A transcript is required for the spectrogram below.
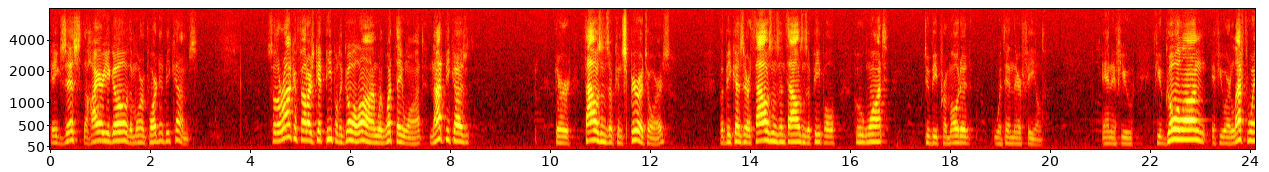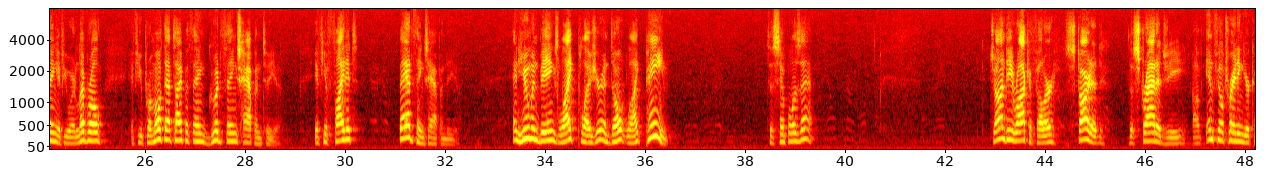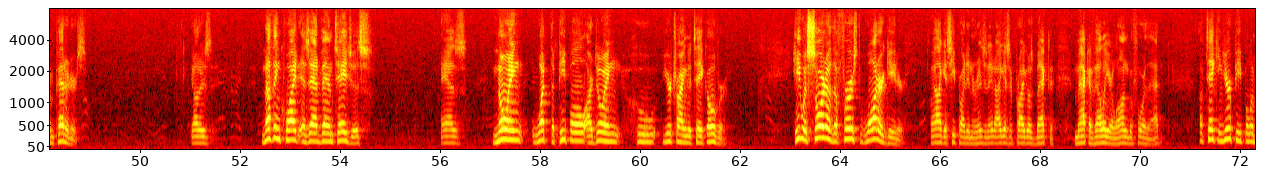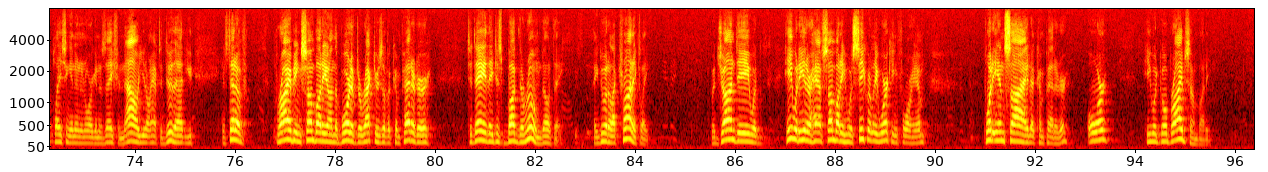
It exists. The higher you go, the more important it becomes. So the Rockefellers get people to go along with what they want, not because there are thousands of conspirators, but because there are thousands and thousands of people who want to be promoted within their field. And if you if you go along, if you are left wing, if you are liberal, if you promote that type of thing, good things happen to you. If you fight it, bad things happen to you. And human beings like pleasure and don't like pain. It's as simple as that. John D. Rockefeller started the strategy of infiltrating your competitors. You know, there's nothing quite as advantageous as knowing what the people are doing who you're trying to take over. He was sort of the first Watergator. Well, I guess he probably didn't originate. I guess it probably goes back to Machiavelli or long before that, of taking your people and placing it in an organization. Now you don't have to do that. You, instead of bribing somebody on the board of directors of a competitor, today they just bug the room, don't they? They do it electronically. But John D. would he would either have somebody who was secretly working for him put inside a competitor, or he would go bribe somebody.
